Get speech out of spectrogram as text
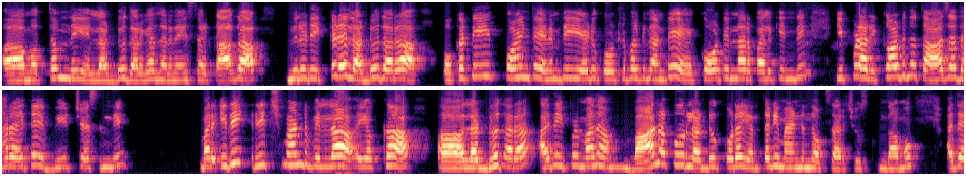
ఆ మొత్తం ని లడ్డు ధరగా నిర్ణయిస్తారు. కాగా నిరుడు ఇక్కడే లడ్డు ధర ఒకటి పాయింట్ ఎనిమిది ఏడు కోట్లు పలికింది అంటే కోటిన్నర పలికింది. ఇప్పుడు ఆ రికార్డును తాజా ధర అయితే బీట్ చేసింది. మరి ఇది రిచ్మండ్ విల్లా యొక్క లడ్డు ధర. అయితే ఇప్పుడు మనం బాలపూర్ లడ్డు కూడా ఎంత డిమాండ్ ఉందో ఒకసారి చూసుకుందాము. అయితే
